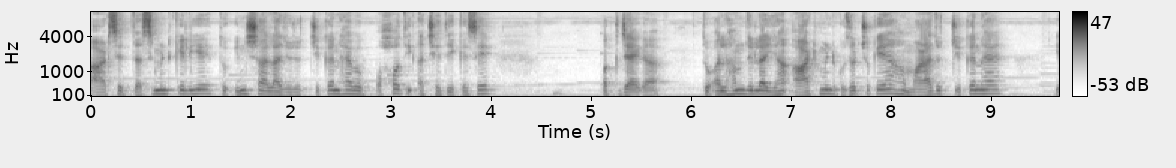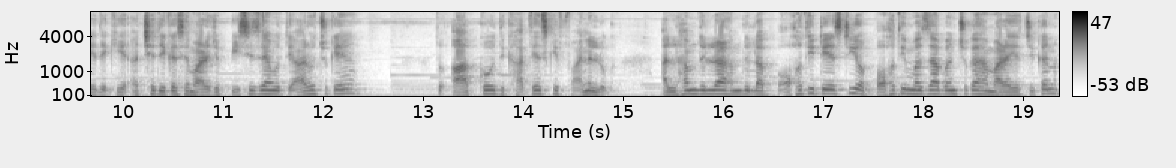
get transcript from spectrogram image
आठ से दस मिनट के लिए तो इन जो जो चिकन है वो बहुत ही अच्छे तरीके से पक जाएगा। तो अल्हम्दुलिल्लाह यहाँ आठ मिनट गुजर चुके हैं। हमारा जो चिकन है, ये देखिए अच्छे तरीके से हमारे जो पीसीज हैं वो तैयार हो चुके हैं। तो आपको दिखाते हैं इसकी फाइनल लुक अल्हम्दुलिल्लाह अल्हम्दुलिल्लाह, बहुत ही टेस्टी और बहुत ही मज़ा बन चुका है हमारा ये चिकन।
